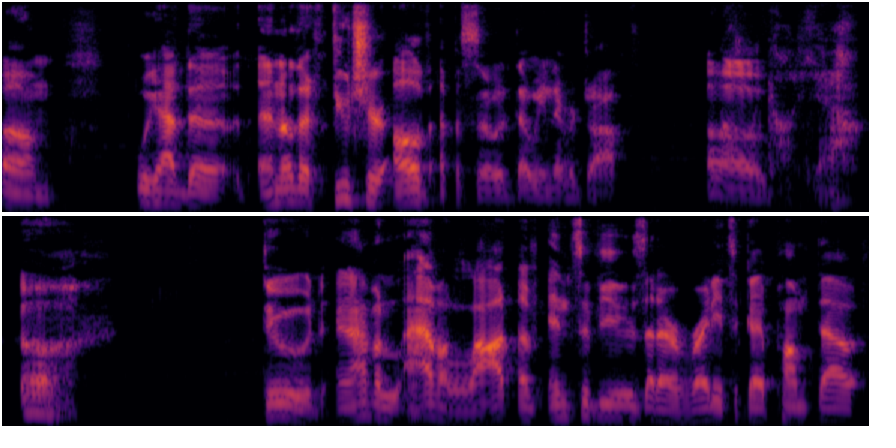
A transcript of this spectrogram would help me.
Um, we have the another future of episode that we never dropped. Oh Uh, my god, yeah. ugh. dude, and I have a I have a lot of interviews that are ready to get pumped out.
